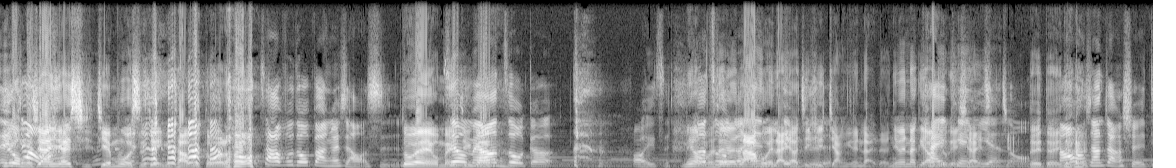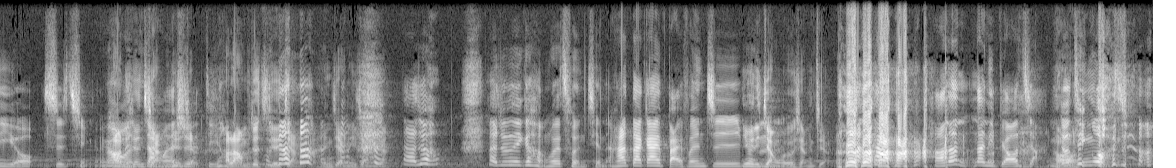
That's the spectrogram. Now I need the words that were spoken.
因为我们现在应该节目的时间已经差不多了，差不多半个小时，对，我们已经我们要做个。不好意思，没有，我们这个拉回来要继续讲原来的，因为那个要留给下一次讲。对对对。然后我想讲学弟哦事情，好，你先讲，你先讲。好了，我们就直接讲了，你讲，你讲，你讲。那就 他就是一个很会存钱的，他大概百分之，因为你讲，我又想讲。好，那那你不要讲，你就听我讲。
